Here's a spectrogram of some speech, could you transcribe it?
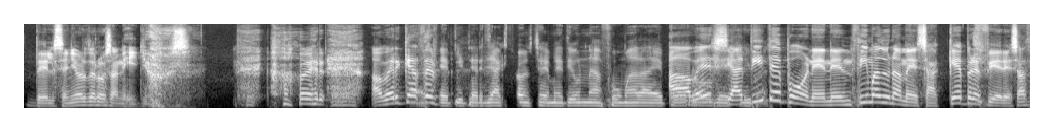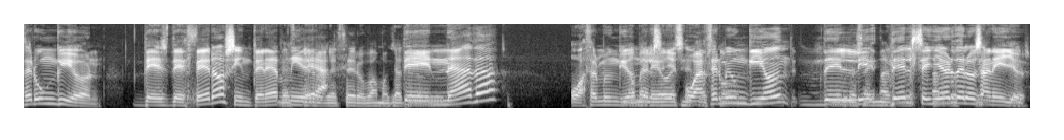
del Señor de los Anillos. a ver, a ver qué haces. Que Peter Jackson se metió una fumada de A porro ver, que si a ti te ponen encima de una mesa, ¿qué prefieres? ¿Hacer un guion desde cero sin tener De ni cero, idea de cero, vamos, ya de nada? ¿O hacerme un guion me del señor, o hacerme un guion del, Señor de los Anillos?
